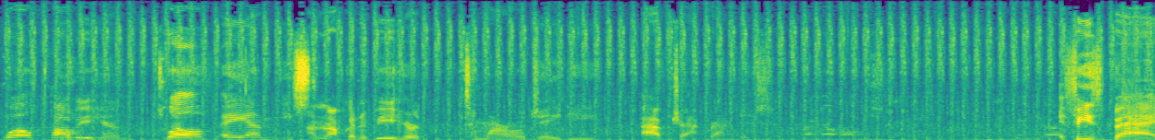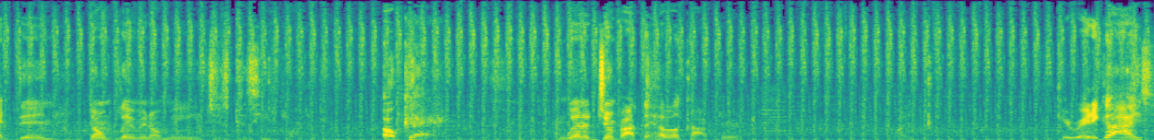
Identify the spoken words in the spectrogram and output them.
12 probably him. 12 a.m. Eastern. I'm not gonna be here tomorrow, JD. I have track practice. I know I'll be streaming. You can go. If he's bad, then don't blame it on me, it's just because he's playing. Okay. I'm gonna jump out the helicopter. Like, okay, ready, guys?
